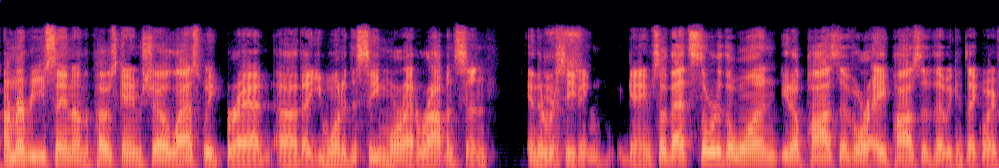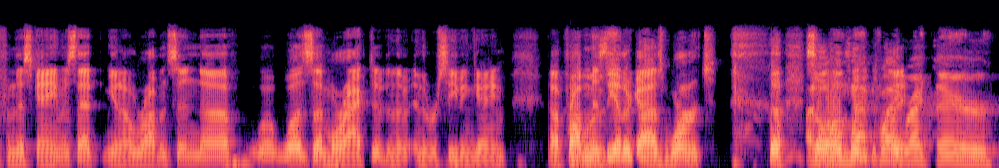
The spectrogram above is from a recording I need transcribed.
I remember you saying on the post game show last week, Brad, uh, that you wanted to see more out of Robinson in the yes. receiving game. So that's sort of the one, you know, positive or a positive that we can take away from this game is that you know Robinson uh, was uh, more active in the in the receiving game. Uh, problem is the other guys weren't. so on that play, play right there,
